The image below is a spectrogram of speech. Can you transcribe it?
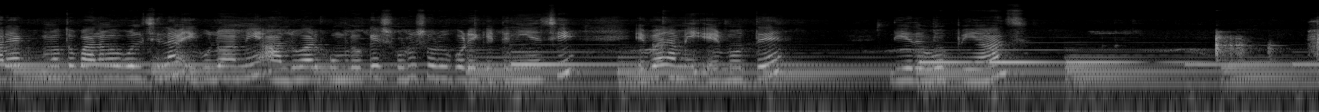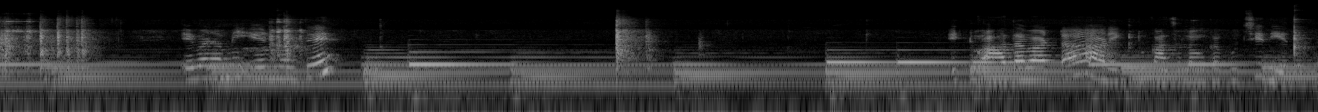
আর এক মতো বানাবো বলছিলাম, এগুলো আমি আলু আর কুমড়োকে সরু সরু করে কেটে নিয়েছি। এবার আমি এর মধ্যে দিয়ে দেবো পেঁয়াজ। এবার আমি এর মধ্যে একটু আদা বাটা আর একটু কাঁচা লঙ্কা কুচি দিয়ে দেবো।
